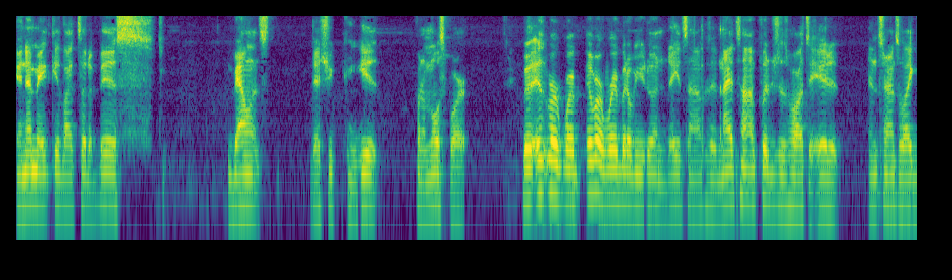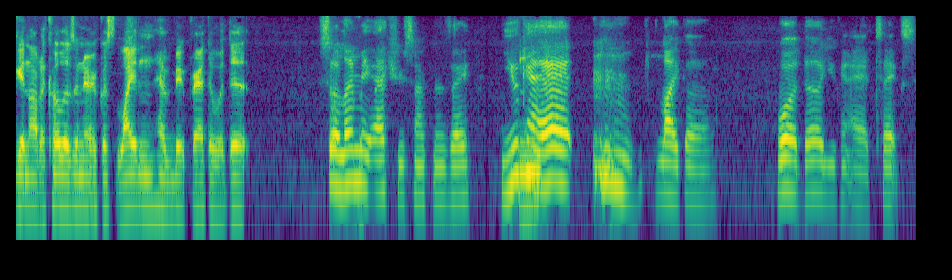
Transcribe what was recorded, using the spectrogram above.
and that make it like to the best balance that you can get for the most part. But it work, way- it work way better when you're doing the daytime because at nighttime footage is hard to edit in terms of like getting all the colors in there because lighting have a big factor with it. So let me ask you something, Zay. You can add like uh well duh you can add text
